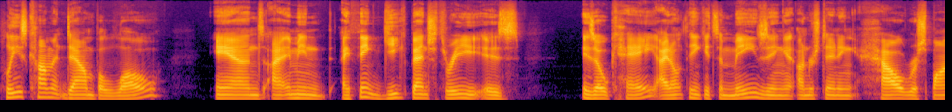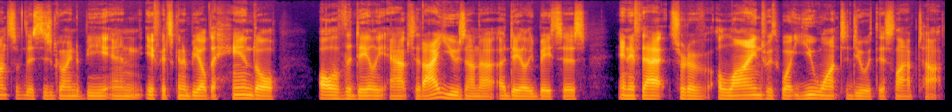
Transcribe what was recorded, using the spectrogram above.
please comment down below. And I mean, I think Geekbench 3 is is okay. I don't think it's amazing at understanding how responsive this is going to be and if it's going to be able to handle all of the daily apps that I use on a, a daily basis and if that sort of aligns with what you want to do with this laptop.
